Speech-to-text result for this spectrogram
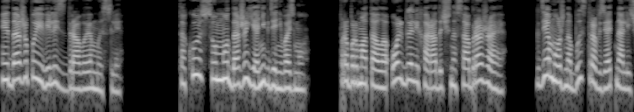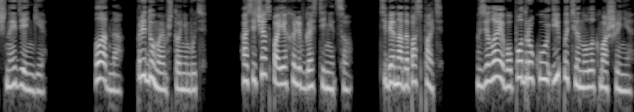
и даже появились здравые мысли. «Такую сумму даже я нигде не возьму», — пробормотала Ольга, лихорадочно соображая, где можно быстро взять наличные деньги. «Ладно, придумаем что-нибудь. А сейчас поехали в гостиницу. Тебе надо поспать взяла его под руку и потянула к машине.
